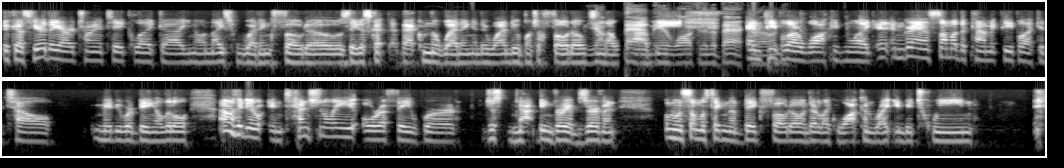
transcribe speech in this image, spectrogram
because here they are trying to take like uh, you know nice wedding photos. They just got back from the wedding and they want to do a bunch of photos in yeah, the Batman lobby. walking in the background. and people are walking like. And, and granted, some of the comic people I could tell maybe were being a little. I don't know if they did it intentionally or if they were just not being very observant. When someone's taking a big photo and they're like walking right in between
